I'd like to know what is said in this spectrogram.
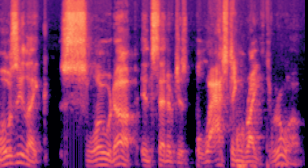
Mosley like slowed up instead of just blasting right through him.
